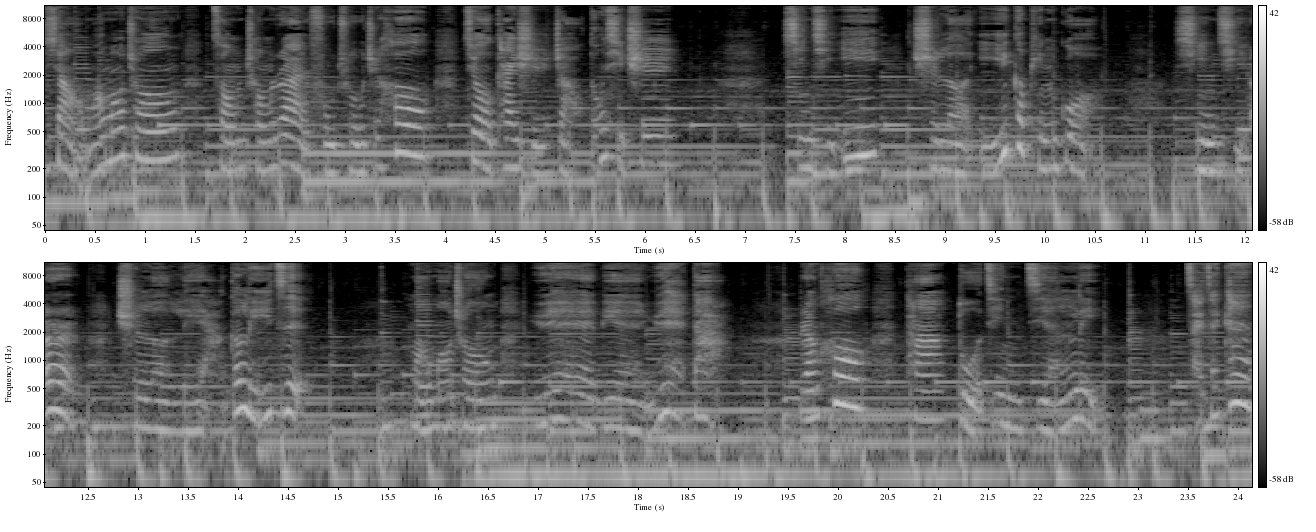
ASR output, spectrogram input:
小毛毛虫从虫卵孵出之后，就开始找东西吃。星期一吃了一个苹果，星期二吃了两个梨子。毛毛虫越变越大，然后它躲进茧里。猜猜看，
